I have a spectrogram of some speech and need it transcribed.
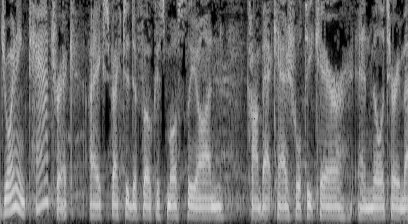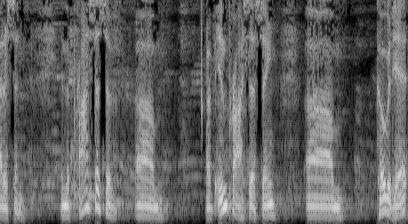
Joining TATRC, I expected to focus mostly on combat casualty care and military medicine. In the process of um, of in processing, um, COVID hit,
